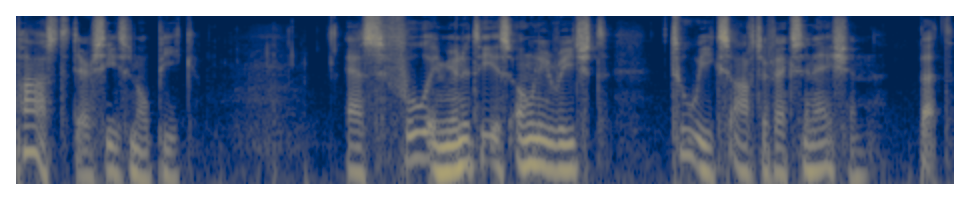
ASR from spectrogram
past their seasonal peak, as full immunity is only reached two weeks after vaccination. But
